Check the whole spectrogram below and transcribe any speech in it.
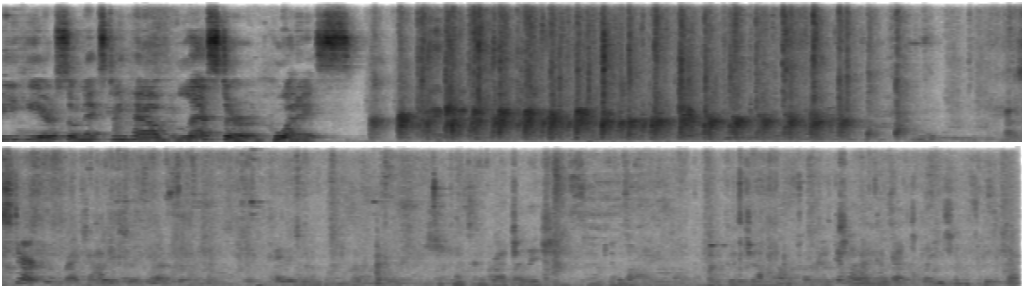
Couldn't be here, so next we have Lester Juarez. Esther. Congratulations, Lester. Congratulations. Thank you. Good job. Good job. Congratulations. Good job.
